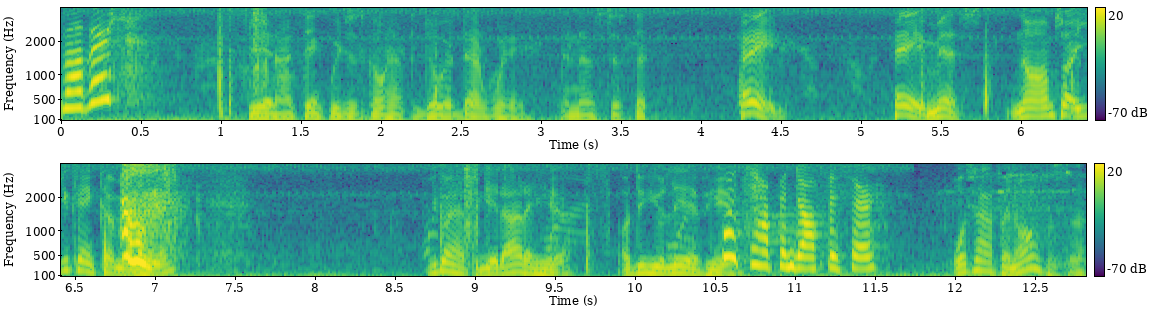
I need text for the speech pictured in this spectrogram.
Robert? Yeah, I think we're just gonna have to do it that way. And that's just a. Hey, hey, Miss. No, I'm sorry, you can't come in oh. here. You're gonna have to get out of here. Or do you live here? What's happened, officer? What's happened, officer?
